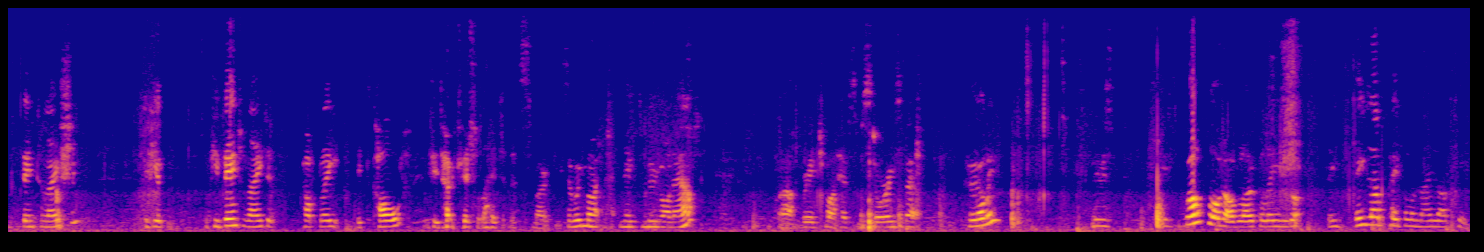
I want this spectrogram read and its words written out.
with ventilation. If you if you ventilate it properly, it's cold. If you don't ventilate it, it's smoky. So we might need to move on out. Uh, Reg might have some stories about Curly. He he's well thought of locally, and he got he, he loved people and they loved him.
